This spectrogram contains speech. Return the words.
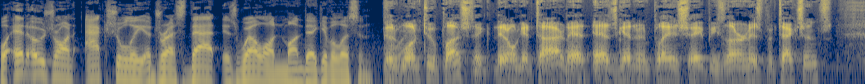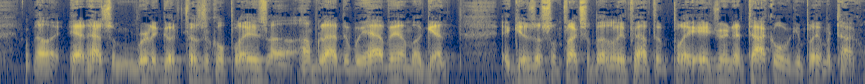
Well, Ed Orgeron actually addressed that as well on Monday. Give a listen. Good one two punch. They, they don't get tired. Ed, Ed's getting in play shape. He's learning his protections. Uh, Ed has some really good physical plays. Uh, I'm glad that we have him. Again, it gives us some flexibility. If we have to play Adrian at tackle, we can play him at tackle.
